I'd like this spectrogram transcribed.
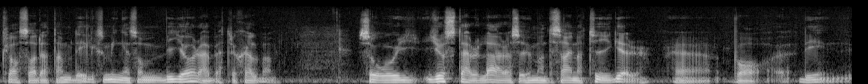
Klas sa att det är liksom ingen som, vi gör det här bättre själva. Så just det här att lära sig hur man designar tyger eh, var, det är en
